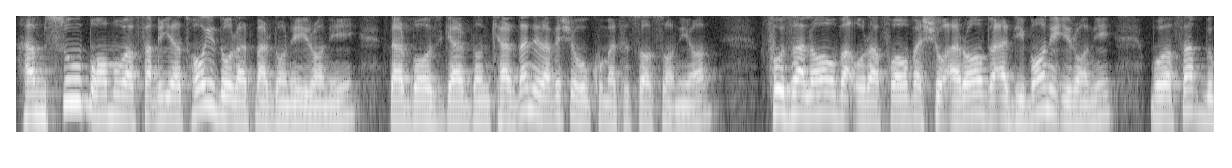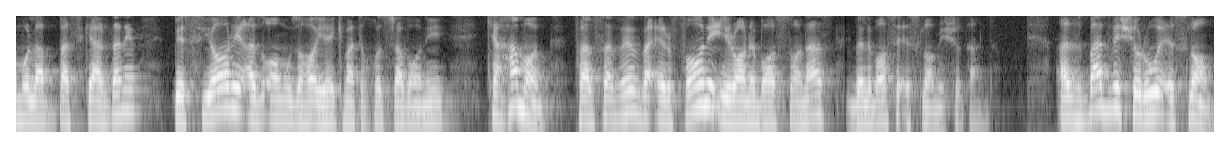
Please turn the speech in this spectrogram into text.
همسو با موفقیت های دولت مردان ایرانی در بازگردان کردن روش حکومت ساسانیان فضلا و عرفا و شعرا و ادیبان ایرانی موفق به ملبس کردن بسیاری از آموزه های حکمت خسروانی که همان فلسفه و عرفان ایران باستان است به لباس اسلامی شدند. از بد شروع اسلام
